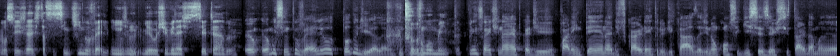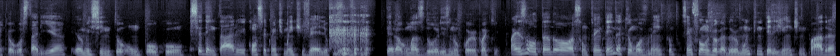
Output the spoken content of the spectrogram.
Você já está se sentindo velho em hum. ver o Steve Nash ser treinador? Eu, eu me sinto velho todo dia, Léo. todo momento. Principalmente na época de quarentena, de ficar dentro de casa, de não conseguir se exercitar da maneira que eu gostaria. Eu me sinto um pouco sedentário e, consequentemente, velho. ter algumas dores no corpo aqui. Mas voltando ao assunto, eu entendo aqui o movimento. Sempre foi um jogador muito inteligente em quadra,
